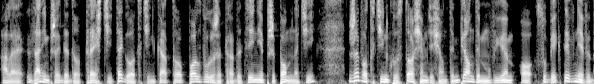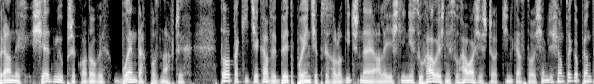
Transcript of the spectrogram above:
ale zanim przejdę do treści tego odcinka, to pozwól, że tradycyjnie przypomnę Ci, że w odcinku 185 mówiłem o subiektywnie wybranych siedmiu przykładowych błędach poznawczych. To taki ciekawy byt, pojęcie psychologiczne, ale jeśli nie słuchałeś, nie słuchałaś jeszcze odcinka 185,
